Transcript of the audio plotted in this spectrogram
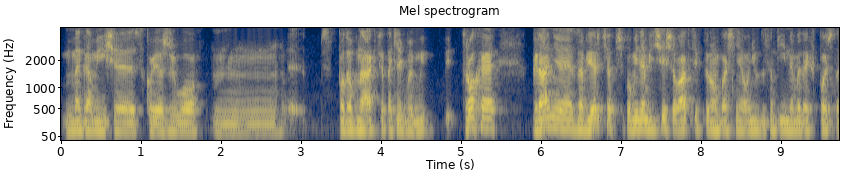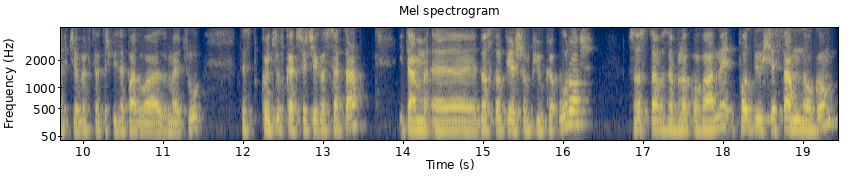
mega mi się skojarzyło mm, podobna akcja, tak jakby mi, trochę granie zawiercia przypomina mi dzisiejszą akcję, którą właśnie oni udostępnili na mediach społecznościowych, która też mi zapadła z meczu. To jest końcówka trzeciego seta i tam e, dostał pierwszą piłkę Urosz, został zablokowany, podbił się sam nogą,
